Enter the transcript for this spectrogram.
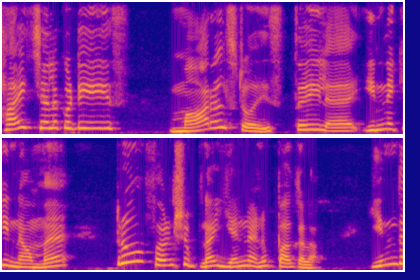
ஹாய் செலக்குட்டீஸ் மாரல் ஸ்டோரிஸ் த்ரீல இன்னைக்கு நாம் ட்ரூ ஃப்ரெண்ட்ஷிப்னா என்னன்னு பார்க்கலாம். இந்த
